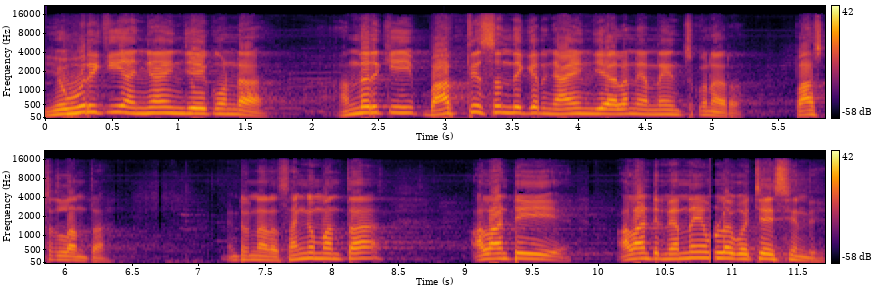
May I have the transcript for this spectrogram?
ఎవరికి అన్యాయం చేయకుండా అందరికీ బాప్తిసం దగ్గర న్యాయం చేయాలని నిర్ణయించుకున్నారు పాస్టర్లంతా. వింటున్నారు? సంఘం అంతా అలాంటి అలాంటి నిర్ణయంలోకి వచ్చేసింది.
